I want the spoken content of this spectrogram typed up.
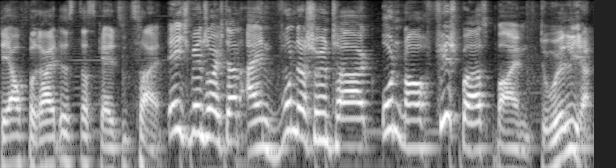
der auch bereit ist, das Geld zu zahlen. Ich wünsche euch dann einen wunderschönen Tag und noch viel Spaß beim Duellieren.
